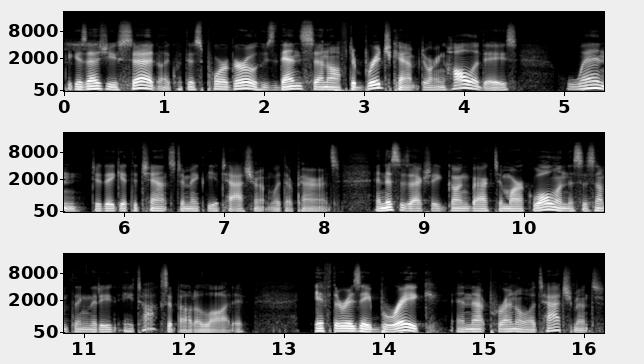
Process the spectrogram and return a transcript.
Because as you said, like with this poor girl who's then sent off to bridge camp during holidays, when do they get the chance to make the attachment with their parents? And this is actually going back to Mark Wolynn. This is something that he, he talks about a lot. If if there is a break in that parental attachment,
